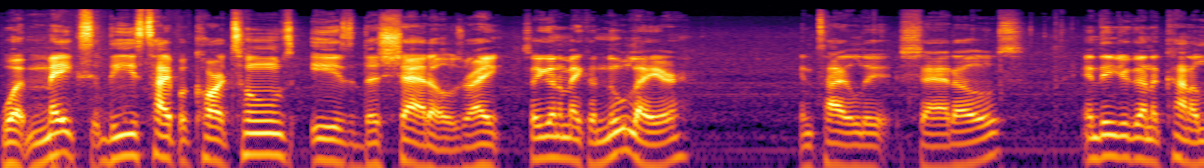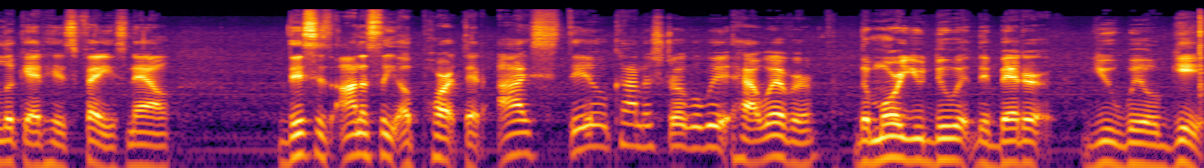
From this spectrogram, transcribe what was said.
What makes these type of cartoons is the shadows, right? So you're going to make a new layer, entitle it shadows, and then you're going to kind of look at his face. Now, this is honestly a part that I still kind of struggle with. However, the more you do it, the better you will get.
